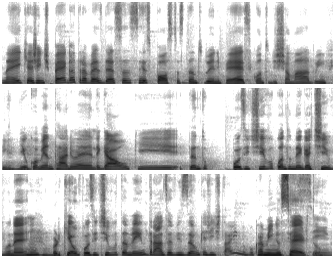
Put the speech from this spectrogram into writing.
né, e que a gente pega através dessas respostas, tanto do NPS quanto de chamado, enfim. E o comentário é legal que tanto positivo quanto negativo, né? Uhum. Porque o positivo também traz a visão que a gente está indo pro caminho certo. Sim.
